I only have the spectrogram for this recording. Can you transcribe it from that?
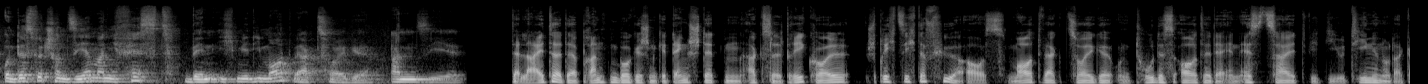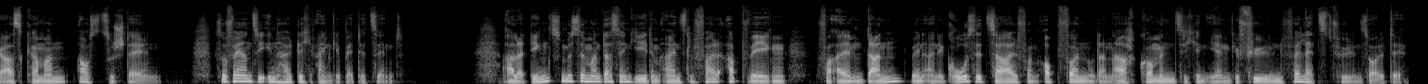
Und das wird schon sehr manifest, wenn ich mir die Mordwerkzeuge ansehe. Der Leiter der brandenburgischen Gedenkstätten Axel Drekoll spricht sich dafür aus, Mordwerkzeuge und Todesorte der NS-Zeit wie Guillotinen oder Gaskammern auszustellen, sofern sie inhaltlich eingebettet sind. Allerdings müsse man das in jedem Einzelfall abwägen, vor allem dann, wenn eine große Zahl von Opfern oder Nachkommen sich in ihren Gefühlen verletzt fühlen sollte.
